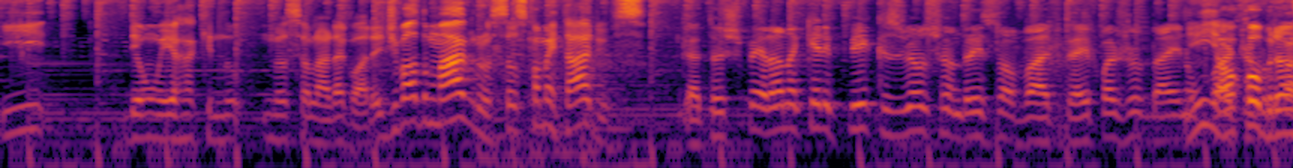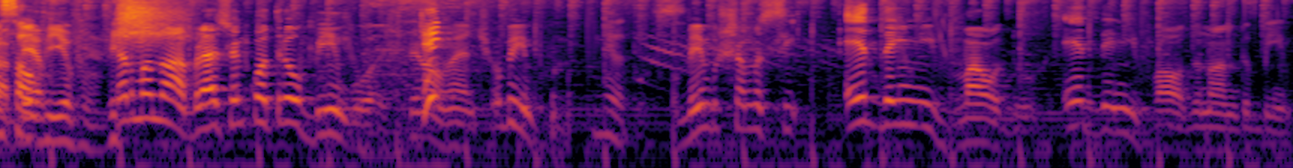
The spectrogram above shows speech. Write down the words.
e deu um erro aqui no meu celular agora. Edivaldo Magro, seus comentários. Já tô esperando aquele Pix, viu, seu Andrei Salvático aí pra ajudar aí no Ih, ó cobrança ao vivo. Vixe. Quero mandar um abraço, eu encontrei o Bimbo hoje, finalmente. O Bimbo. Meu Deus. O Bimbo chama-se Edenivaldo. Edenivaldo o nome do Bimbo.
